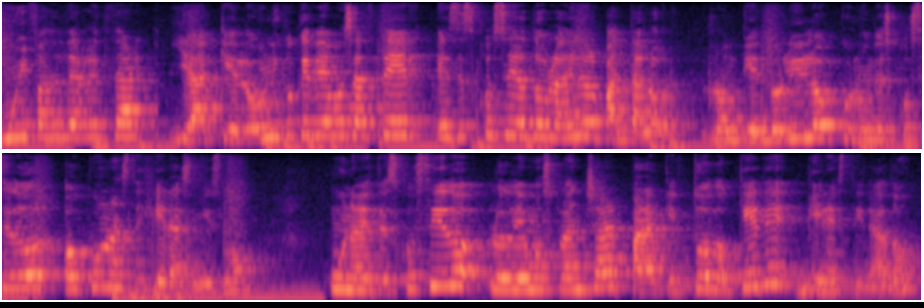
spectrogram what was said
muy fácil de realizar ya que lo único que debemos hacer es descoser el dobladillo del pantalón, rompiendo el hilo con un descosedor o con unas tijeras mismo. Una vez descosido lo debemos planchar para que todo quede bien estirado.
